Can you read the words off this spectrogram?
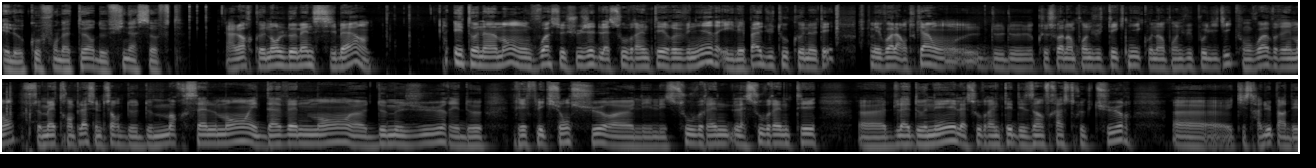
est le cofondateur de Finasoft. Alors que dans le domaine cyber, étonnamment, on voit ce sujet de la souveraineté revenir et il n'est pas du tout connoté. Mais voilà, en tout cas, de, que ce soit d'un point de vue technique ou d'un point de vue politique, on voit vraiment se mettre en place une sorte de, morcellement et d'avènement euh, de mesures et de réflexion sur euh, la souveraineté euh, de la donnée, la souveraineté des infrastructures, qui se traduit par des,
